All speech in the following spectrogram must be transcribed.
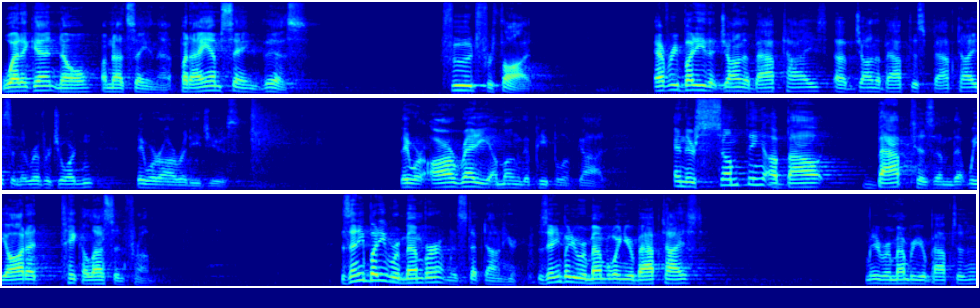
wet again? No, I'm not saying that. But I am saying this food for thought. Everybody that John the, Baptist, uh, John the Baptist baptized in the River Jordan, they were already Jews. They were already among the people of God. And there's something about baptism that we ought to take a lesson from. Does anybody remember? I'm going to step down here. Does anybody remember when you're baptized? Anybody remember your baptism?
